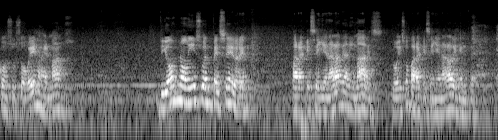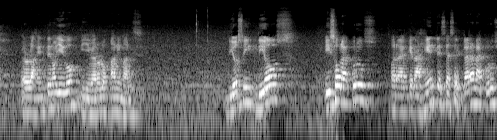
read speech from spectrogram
con sus ovejas, hermanos. Dios no hizo el pesebre para que se llenara de animales, lo hizo para que se llenara de gente. Pero la gente no llegó y llegaron los animales. Dios, hizo la cruz para que la gente se acercara a la cruz.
